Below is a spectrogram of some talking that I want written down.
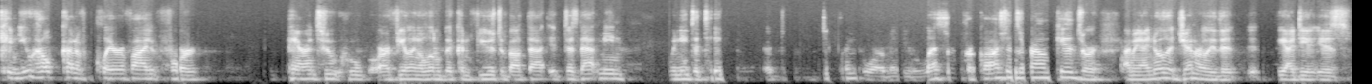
can you help kind of clarify for parents who, who are feeling a little bit confused about that? It, does that mean we need to take different or maybe lesser precautions around kids? Or I mean, I know that generally the the idea is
